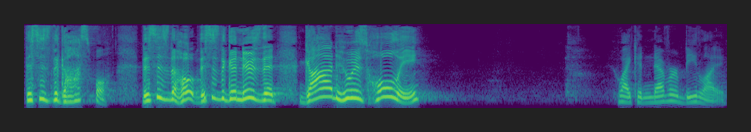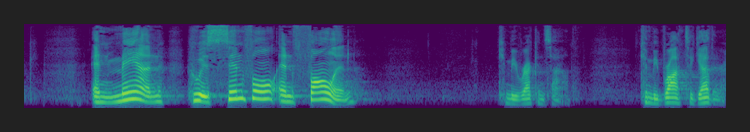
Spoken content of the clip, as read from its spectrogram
This is the gospel. This is the hope. This is the good news that God, who is holy, who I could never be like, and man, who is sinful and fallen, can be reconciled, can be brought together.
